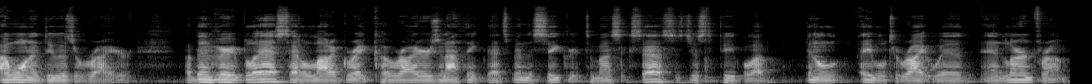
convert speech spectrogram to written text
I want to do as a writer. I've been very blessed, had a lot of great co-writers, and I think that's been the secret to my success is just the people I've been able to write with and learn from.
